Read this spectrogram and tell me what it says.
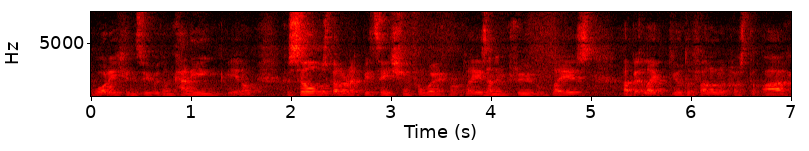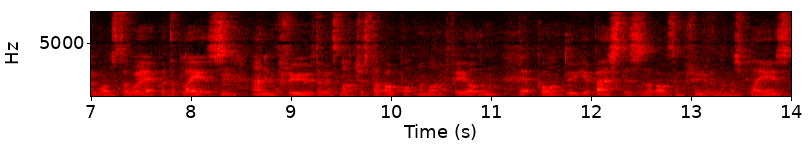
what he can do with them. Can he, you know, because Silver's got a reputation for working with players and improving players. A bit like the other fellow across the park, he wants to work with the players mm. and improve them. It's not just about putting them on a field and yeah. go and do your best. This is about improving them as players.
